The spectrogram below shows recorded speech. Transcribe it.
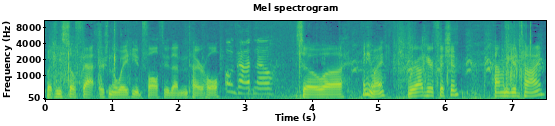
but he's so fat, there's no way he'd fall through that entire hole. Oh God, no. So uh, anyway, we're out here fishing, having a good time.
